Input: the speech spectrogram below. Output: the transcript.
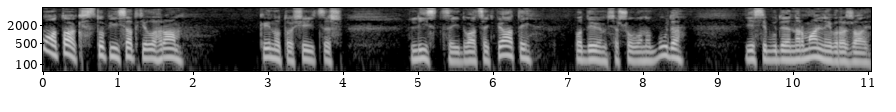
Ну, а так, 150 кг кинуто, ще й це ж ліст цей 25-й. Подивимося, що воно буде. Якщо буде нормальний врожай,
